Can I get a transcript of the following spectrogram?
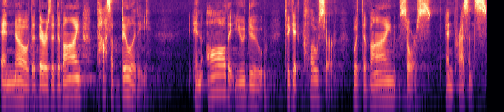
and know that there is a divine possibility in all that you do to get closer with divine source and presence.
